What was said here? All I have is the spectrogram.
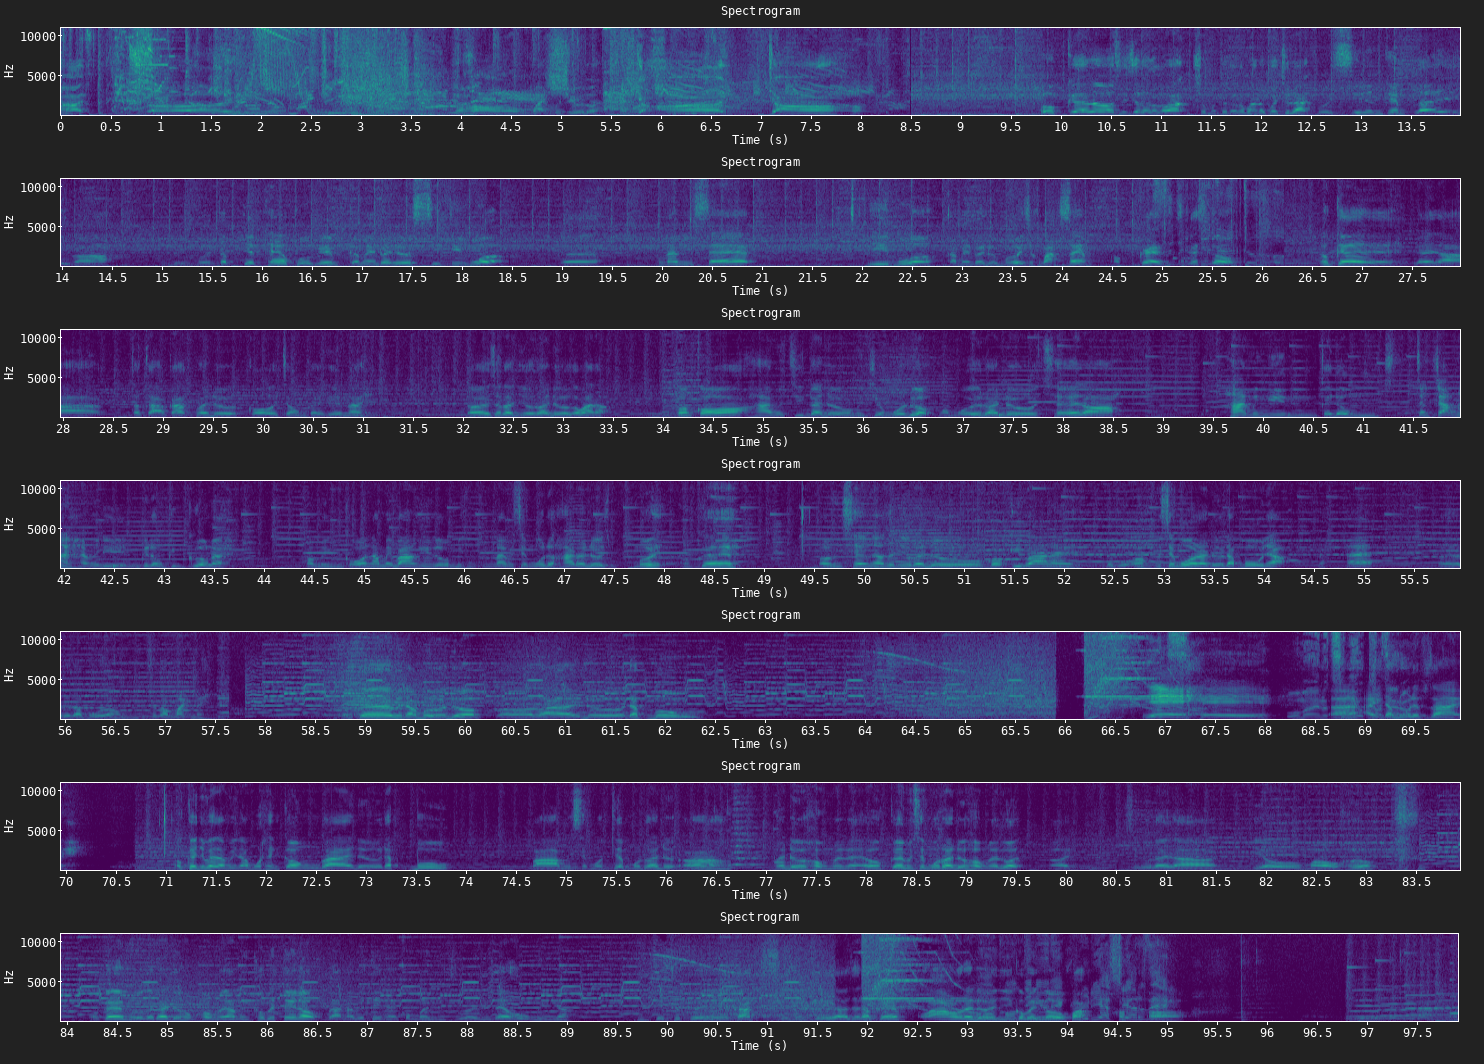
Trời. Trời Oh, mạnh của chưa luôn. Trời Trời. Ok rồi, xin chào tất cả các bạn. Chào mừng tất cả các bạn đã quay trở lại với siêu nhân gameplay Và đến với tập tiếp theo của game Kamen Rider City War okay. Hôm nay mình sẽ đi mua Kamen Rider mới cho các bạn xem. Ok, let's go. Ok, đây là tất cả các rider có ở trong cái game này. Đây, rất là nhiều rider các bạn ạ. Còn có 29 rider mà mình chưa mua được Và mỗi rider sẽ là 20.000 cái đồng trắng trắng này 20.000 cái đồng kim cương này. Và mình có 53.000 rồi và mình hôm nay mình sẽ mua được hai rider mới. Ok. Ờ, mình xem nha, rất nhiều rider có Kiva này double, à, Mình sẽ mua rider double nhá. Này, đây rider double là rất là mạnh này. Ok, mình đã mở được uh, rider double. Yeah. À, Anh double đẹp dài. Ok, như vậy là mình đã mua thành công rider double. Và mình sẽ mua tiếp một rider à, Rider hồng này này. Ok, mình sẽ mua rider hồng này luôn. Đấy Xin đây là yêu màu hưởng Ok, mở cái rider hồng hồng này mình không biết tên đâu. Bạn nào biết tên này comment dưới video hộ mình nha. Mình kiến thức về các nhân kế là rất là kém. Wow đây đời nhìn có vẻ ngầu quá.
